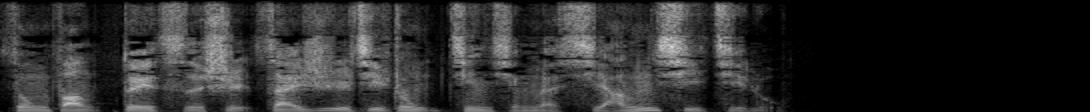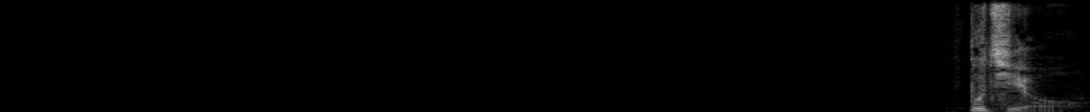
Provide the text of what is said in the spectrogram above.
松方对此事在日记中进行了详细记录。不久，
